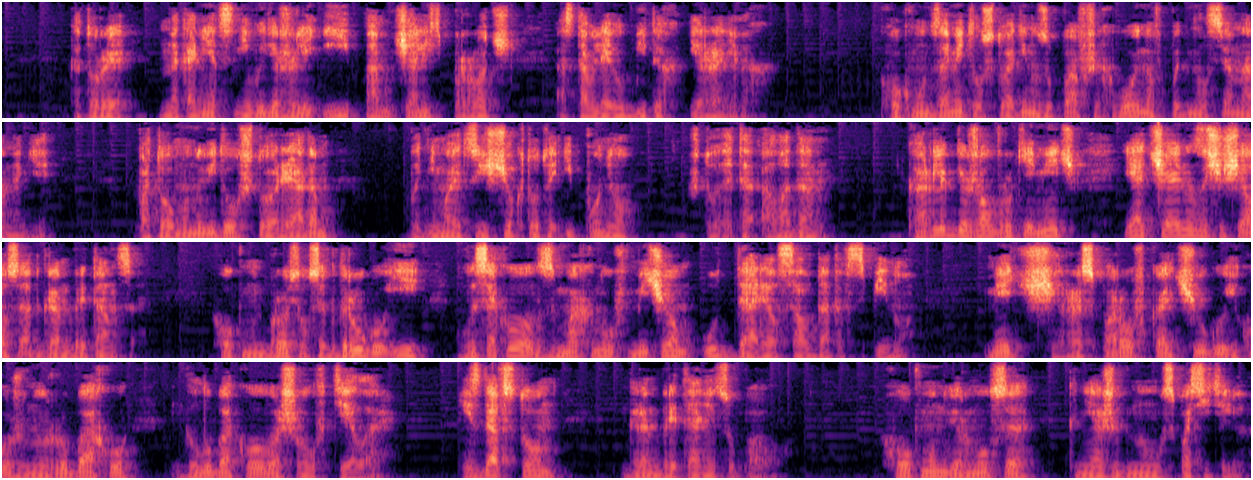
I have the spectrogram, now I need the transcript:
которые, наконец, не выдержали и помчались прочь, оставляя убитых и раненых. Хокмун заметил, что один из упавших воинов поднялся на ноги. Потом он увидел, что рядом поднимается еще кто-то и понял, что это Аладан. Карлик держал в руке меч и отчаянно защищался от гран-британца. Хокмун бросился к другу и, высоко взмахнув мечом, ударил солдата в спину. Меч, распоров кольчугу и кожаную рубаху, глубоко вошел в тело. Издав стон, гран-британец упал. Хокмун вернулся к неожиданному спасителю.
